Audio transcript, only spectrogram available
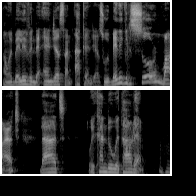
and we believe in the angels and archangels. We believe it so much that we can't do without them. Mm-hmm.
